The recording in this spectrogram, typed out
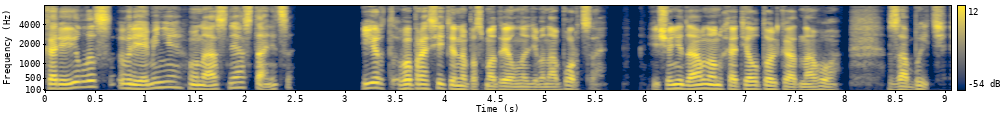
Кариллос, времени у нас не останется. Ирт вопросительно посмотрел на демоноборца. Еще недавно он хотел только одного — забыть.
